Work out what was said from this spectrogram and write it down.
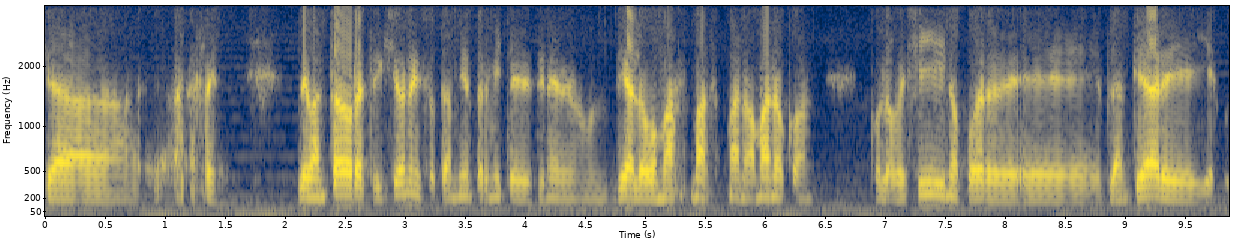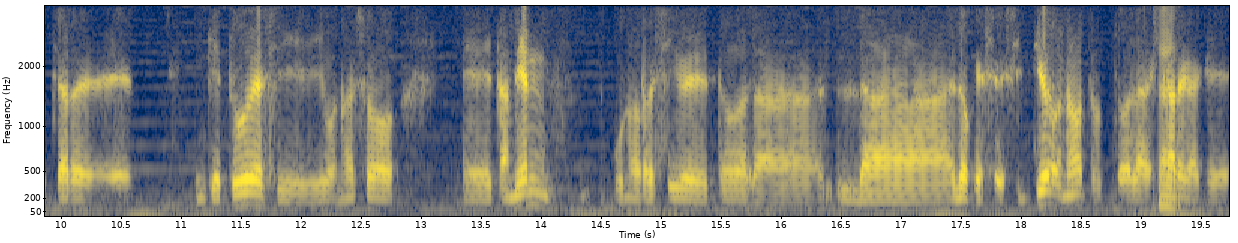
se ha, levantado restricciones, eso también permite tener un diálogo más, más mano a mano con, con los vecinos, poder eh, plantear eh, y escuchar eh, inquietudes y, bueno, eso también uno recibe toda la, lo que se sintió, ¿no? Toda la descarga que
